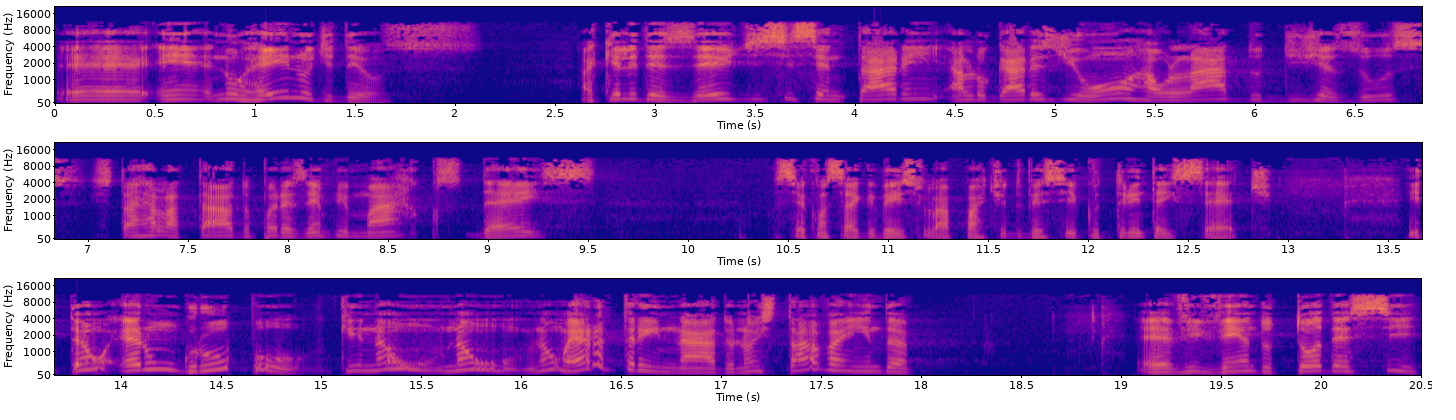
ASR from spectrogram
é, no reino de Deus. Aquele desejo de se sentarem a lugares de honra ao lado de Jesus. Está relatado, por exemplo, em Marcos 10. Você consegue ver isso lá a partir do versículo 37. Então, era um grupo que não, não, não era treinado, não estava ainda é, vivendo todo esse,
